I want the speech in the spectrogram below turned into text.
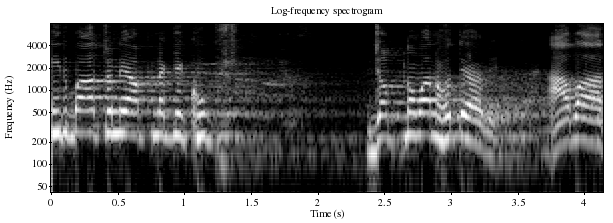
নির্বাচনে আপনাকে খুব যত্নবান হতে হবে। আবার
